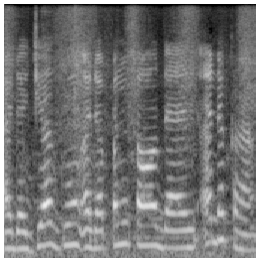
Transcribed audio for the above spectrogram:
ada jagung, ada pentol dan ada kerang.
